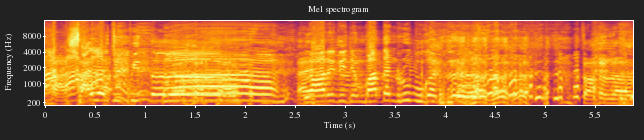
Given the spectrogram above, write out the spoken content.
Saya Jupiter. Lari di jembatan rubuh kan. Tolol.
